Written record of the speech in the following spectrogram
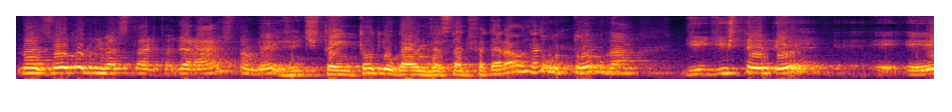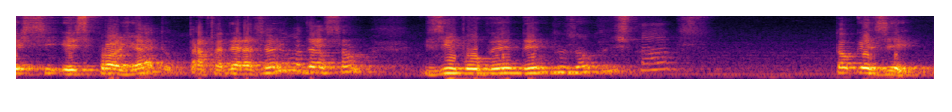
nas outras universidades federais também. A gente tem em todo lugar a Universidade Federal, né? Todo, todo lugar. De, de estender eh, esse, esse projeto para a federação e a federação desenvolver dentro dos outros estados. Então, quer dizer,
